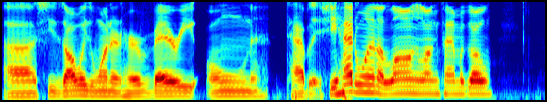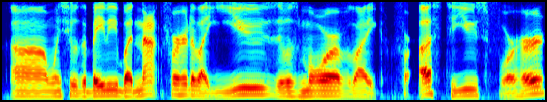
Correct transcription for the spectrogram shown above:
Uh, she's always wanted her very own tablet. She had one a long, long time ago uh, when she was a baby, but not for her to like use. It was more of like for us to use for her.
